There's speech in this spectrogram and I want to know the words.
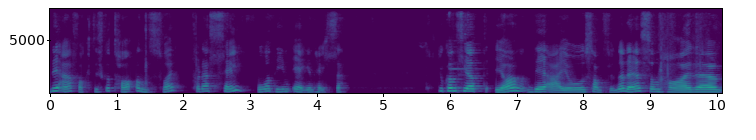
det er faktisk å ta ansvar for deg selv og din egen helse. Du kan si at ja, det er jo samfunnet, det, som har eh,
